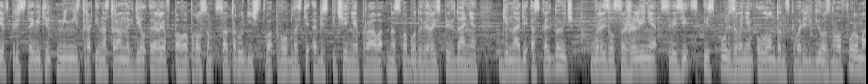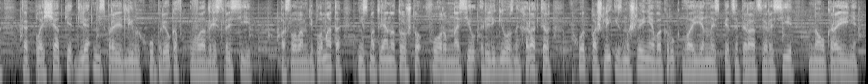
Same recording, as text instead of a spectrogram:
Спецпредставитель министра иностранных дел РФ по вопросам сотрудничества в области обеспечения права на свободу вероисповедания Геннадий Аскальдович выразил сожаление в связи с использованием Лондонского религиозного форума как площадки для несправедливых упреков в адрес России. По словам дипломата, несмотря на то, что форум носил религиозный характер, в ход пошли измышления вокруг военной спецоперации России на Украине –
